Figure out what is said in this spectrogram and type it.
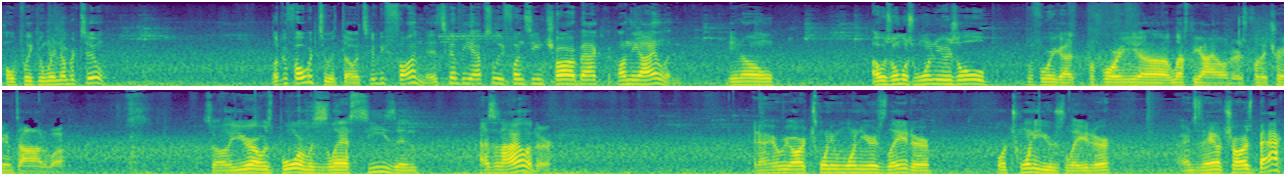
Hopefully, he can win number two. Looking forward to it though. It's gonna be fun. It's gonna be absolutely fun seeing Chara back on the island. You know, I was almost one years old before he got before he uh, left the Islanders before they traded him to Ottawa. So the year I was born was his last season as an Islander. And now here we are 21 years later, or 20 years later, and Zdeno is back.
